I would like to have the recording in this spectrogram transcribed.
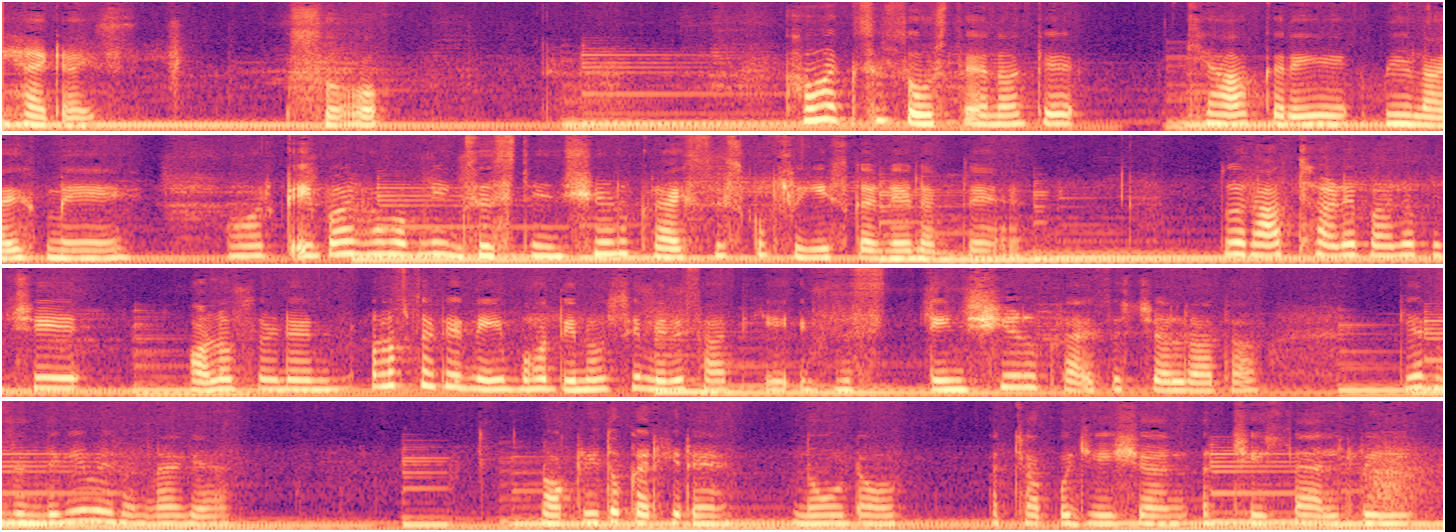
हाय गाइस सो हम अक्सर सोचते हैं ना कि क्या करें अपनी लाइफ में और कई बार हम अपनी एग्जिस्टेंशियल क्राइसिस को फेस करने लगते हैं। तो रात साढ़े बारह बजे all of sudden all of sudden नहीं, बहुत दिनों से मेरे साथ ये एग्जिस्टेंशियल क्राइसिस चल रहा था कि अब ज़िंदगी में करना क्या है। नौकरी तो कर ही रहे हैं नो डाउट अच्छा पोजीशन अच्छी सैलरी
